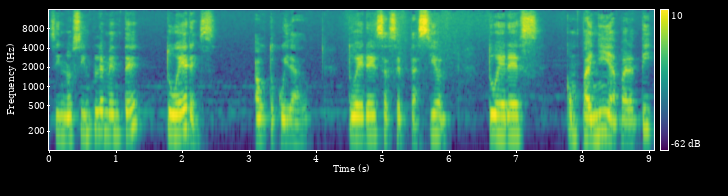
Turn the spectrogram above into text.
sino simplemente tú eres autocuidado, tú eres aceptación, tú eres compañía para ti,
